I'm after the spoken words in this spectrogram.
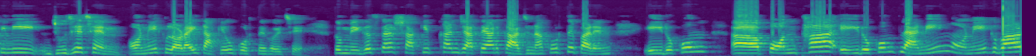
তিনি যুঝেছেন। অনেক লড়াই তাকেও করতে হয়েছে। তো মেগাস্টার শাকিব খান যাতে আর কাজ না করতে পারেন, এইরকম পন্থা, এইরকম প্ল্যানিং অনেকবার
